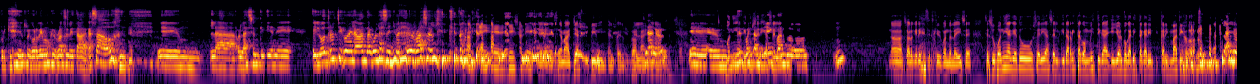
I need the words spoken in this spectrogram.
porque recordemos que Russell estaba casado, eh, la relación que tiene el otro chico de la banda con la señora de Russell, que también... Jay- eh, Jason Lee. Eh, se llama Jeff Bibi. El, el- el Claro. eh, Suponía que después tú serías también el- cuando... ¿Mm? no, solo quería decir que cuando le dice, se suponía que tú serías el guitarrista con mística y yo el vocalista cari- carismático. Claro.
